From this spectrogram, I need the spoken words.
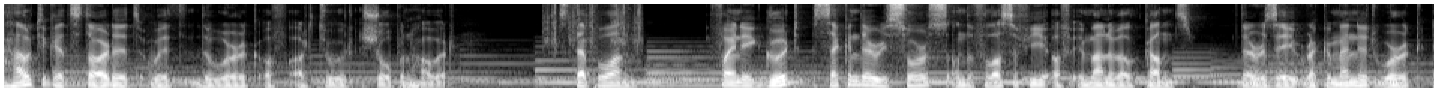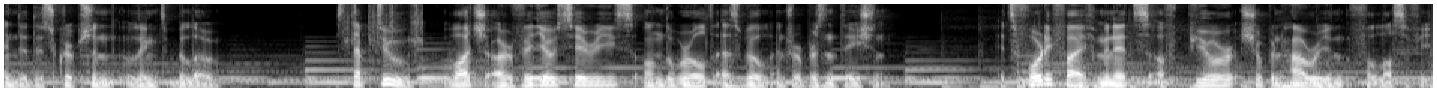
How to get started with the work of Arthur Schopenhauer. Step 1. Find a good secondary source on the philosophy of Immanuel Kant. There is a recommended work in the description linked below. Step 2. Watch our video series on the world as will and representation. It's 45 minutes of pure Schopenhauerian philosophy.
